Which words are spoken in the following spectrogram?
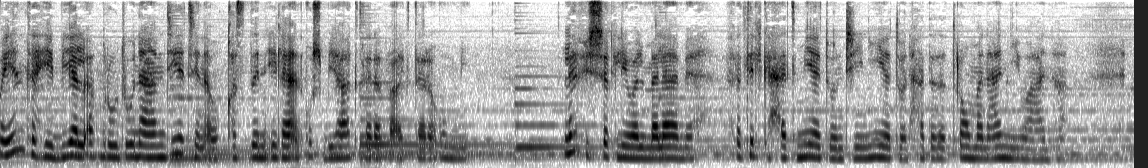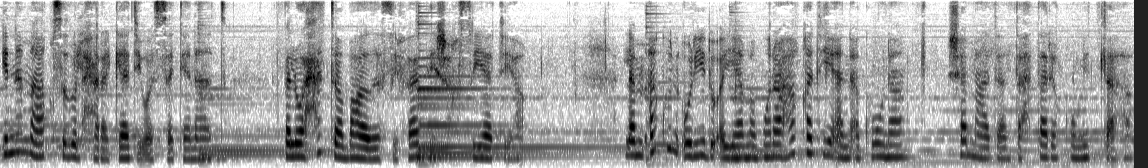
وينتهي بي الأمر دون عمدية أو قصد إلى أن أشبه أكثر فأكثر أمي. لا في الشكل والملامح فتلك حتمية جينية حدثت روما عني وعنها. إنما أقصد الحركات والسكنات بل وحتى بعض صفات شخصيتها لم أكن أريد أيام مراهقتي أن أكون شمعة تحترق مثلها.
